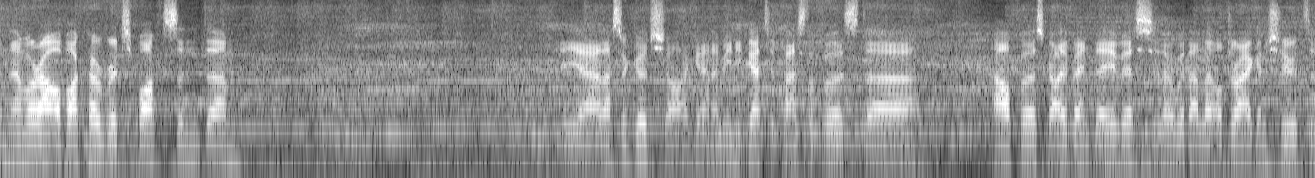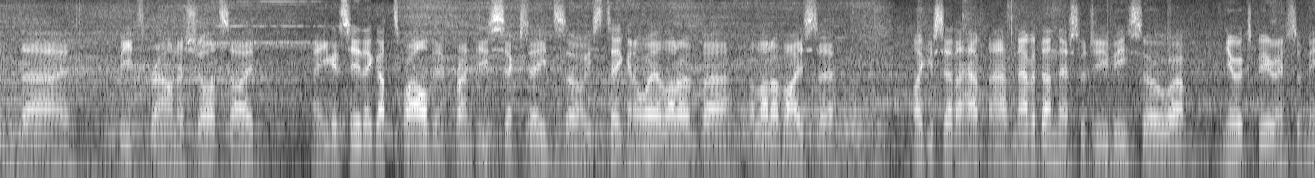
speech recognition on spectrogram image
and then we're out of our coverage box, and um, yeah, that's a good shot again. I mean, he gets it past the first, uh, our first guy, Ben Davies, you know, with that little dragon shoot, and uh, beats Brown a short side. And you can see they got 12 in front. He's 6'8", so he's taken away a lot of uh, a lot of ice. there. like you said, I have I've never done this with GB, so um, new experience for me,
